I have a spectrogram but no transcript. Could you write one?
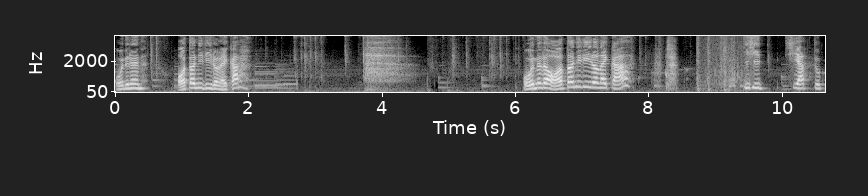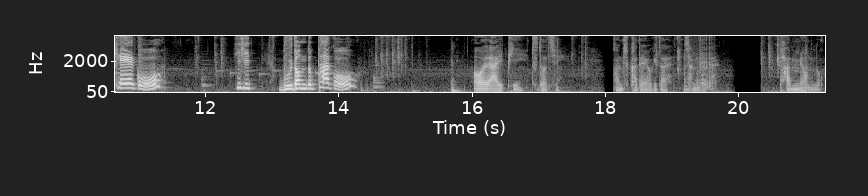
오늘은 어떤 일이 일어날까? 하, 오늘은 어떤 일이 일어날까? 히힛 씨앗도 캐고 히힛 무덤도 파고. RIP 두더지. 건축하다 여기다 잠들다. 반명록.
